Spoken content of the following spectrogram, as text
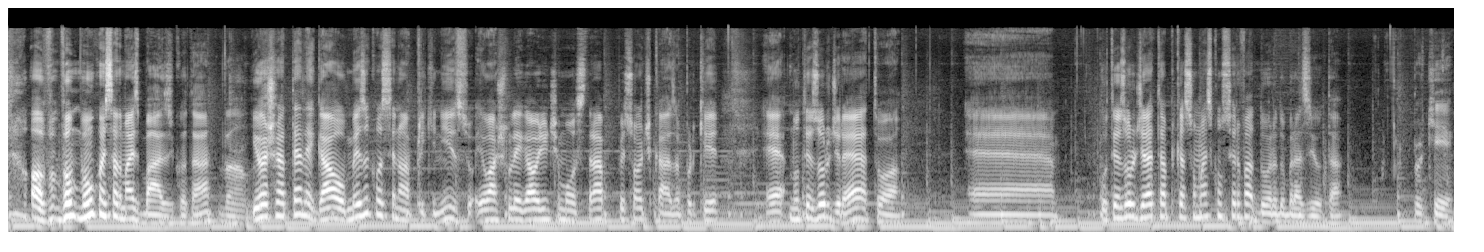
Ó, vamos vamos começar do mais básico, tá? Vamos. E eu acho até legal, mesmo que você não aplique nisso, eu acho legal a gente mostrar pro pessoal de casa, porque é, no Tesouro Direto, ó, é, o Tesouro Direto é a aplicação mais conservadora do Brasil, tá? Por quê?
